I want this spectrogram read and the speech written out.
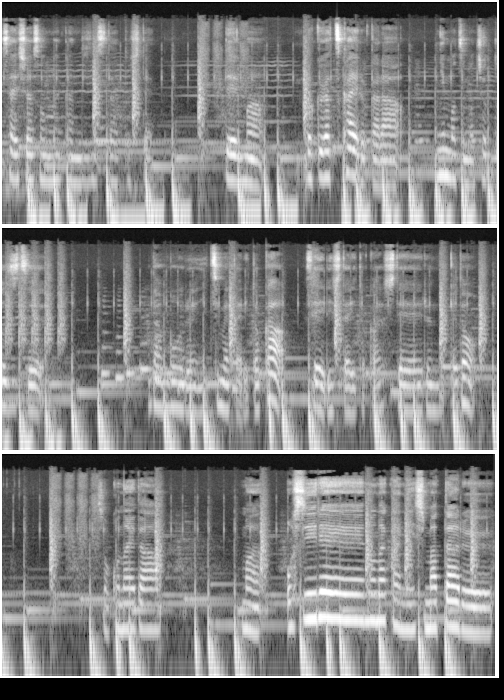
最初はそんな感じでスタートして。でまあ6月帰るから荷物もちょっとずつ段ボールに詰めたりとか整理したりとかしてるんだけどそうこの間まあ押し入れの中にしまってある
